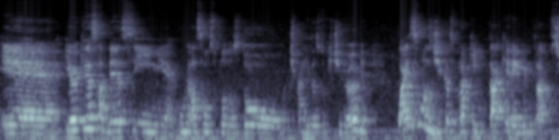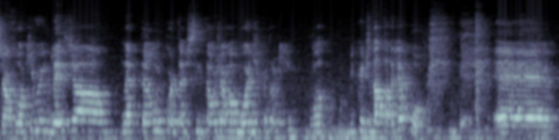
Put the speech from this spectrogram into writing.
É, E eu queria saber, assim, com relação aos planos do, de carreiras do GitHub, quais são as dicas para quem está querendo entrar? Você já falou que o inglês já não é tão importante assim, então já é uma boa dica para mim. Vou me candidatar daqui a pouco. É,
